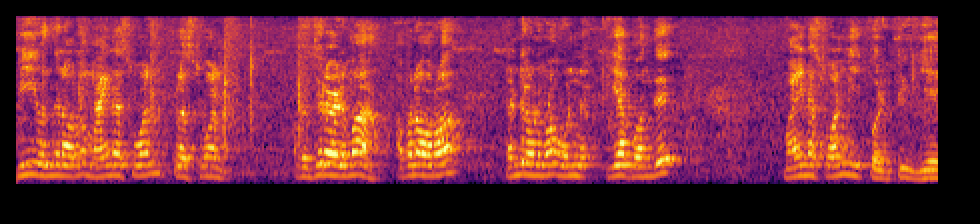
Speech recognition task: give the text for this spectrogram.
b வந்து நான் வரும்? மைனஸ் ஒன் ப்ளஸ் ஒன் அப்போ ஜீரோ ஆகிடுமா அப்போ என்ன வரும்? ரெண்டு ஒன்று போனால் ஒன்று ஏ அப்போ வந்து minus one equal to a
